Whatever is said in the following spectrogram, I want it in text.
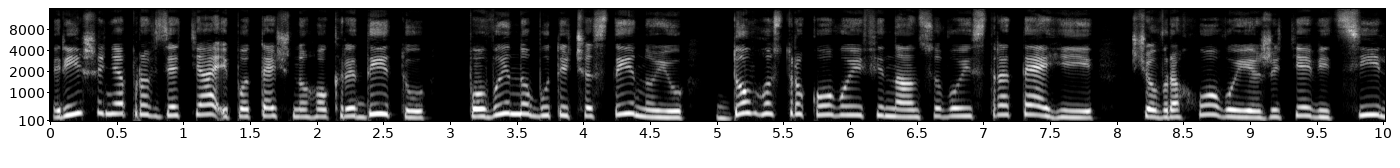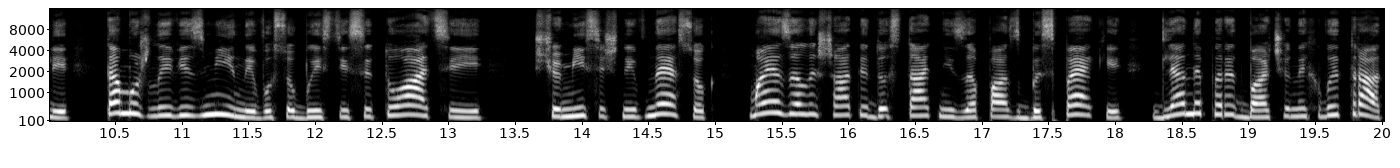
рішення про взяття іпотечного кредиту повинно бути частиною довгострокової фінансової стратегії, що враховує життєві цілі та можливі зміни в особистій ситуації. Щомісячний внесок має залишати достатній запас безпеки для непередбачених витрат.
